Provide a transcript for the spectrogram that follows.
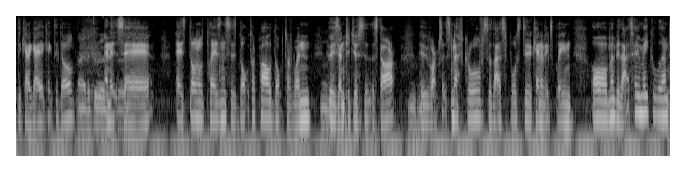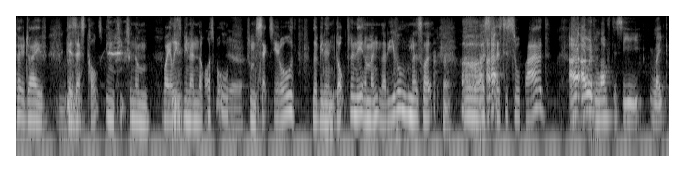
the kind of guy that kicked the dog, Aye, the druid. and it's the- uh, it's Donald Pleasence's doctor pal, Doctor Wynn, Mm. who's introduced at the start, Mm-hmm. who works at Smith Grove. So that's supposed to kind of explain, oh, maybe that's how Michael learned how to drive, Mm-hmm. because this cult's been teaching him while he's been in the hospital Yeah. from six year old. They've been indoctrinating him into their evil, and it's like, oh, it's, I- it's just so bad. I, I would love to see like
